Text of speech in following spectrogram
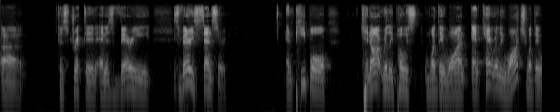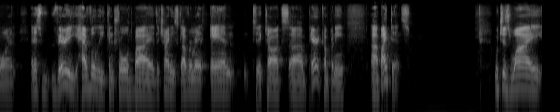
uh, constricted and is very it's very censored. And people cannot really post what they want and can't really watch what they want and it's very heavily controlled by the chinese government and tiktok's uh, parent company uh, ByteDance, which is why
